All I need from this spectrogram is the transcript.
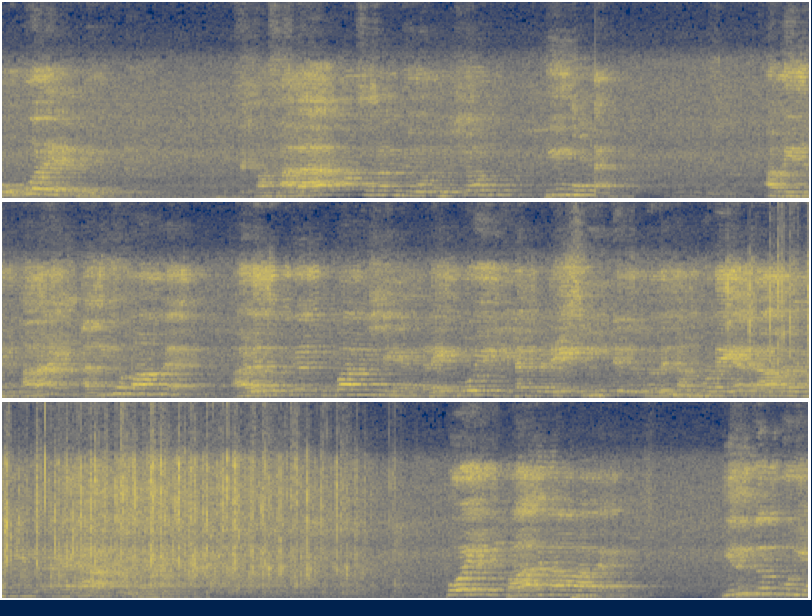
ஒவ்வொரு இடத்திலும் நான் சாதாரணமா சொல்லக்கூடிய ஒரு விஷயம் திமுக அப்படின்னு. ஆனால் அதிகமாக அளவுக்கு உபாபிஷேகங்களை கோயில் கோயில் பாதுகாப்பாக இருக்கக்கூடிய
